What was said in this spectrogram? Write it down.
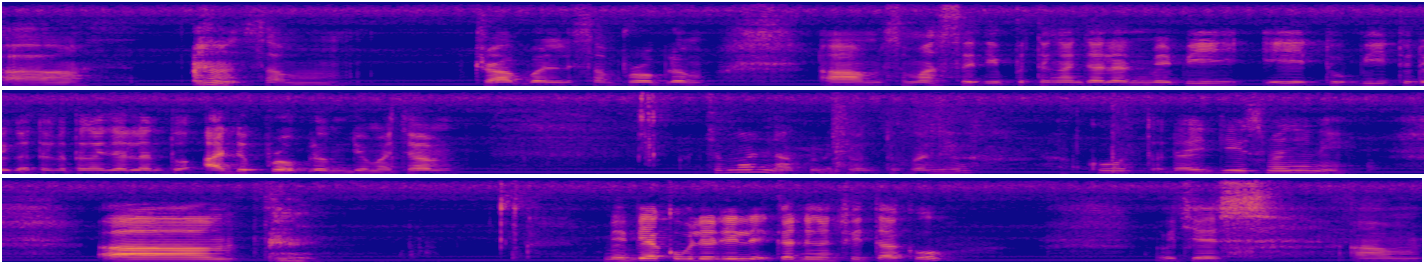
uh, some trouble, some problem um, semasa di pertengahan jalan. Maybe A to B tu dekat tengah-tengah jalan tu ada problem dia macam macam mana aku nak contohkan dia? Aku tak ada idea sebenarnya ni. Um, maybe aku boleh relatekan dengan cerita aku which is um,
